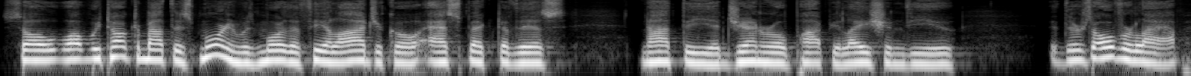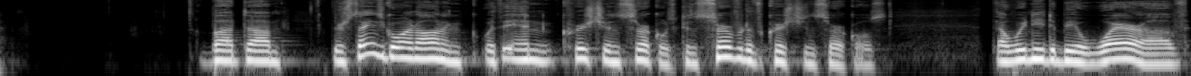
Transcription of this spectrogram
So what we talked about this morning was more the theological aspect of this, not the uh, general population view. There's overlap, but um, there's things going on in, within Christian circles, conservative Christian circles, that we need to be aware of.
